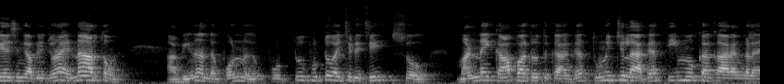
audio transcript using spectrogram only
பேசுங்க அப்படின்னு சொன்னால் என்ன அர்த்தம்? அப்படின்னு அந்த பொண்ணு புட்டு புட்டு வச்சிடுச்சு. ஸோ மண்ணை காப்பாற்றுறதுக்காக துணிச்சலாக திமுக காரங்களை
